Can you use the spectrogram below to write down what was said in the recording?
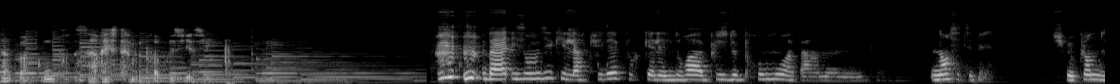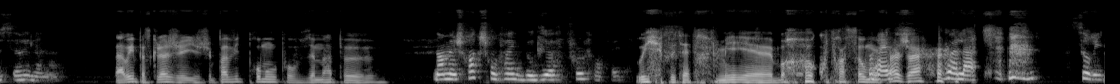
Ça, par contre, ça reste à votre appréciation. bah, ils ont dit qu'ils la reculaient pour qu'elle ait le droit à plus de promos, apparemment. donc, euh, Non, c'était. Je me plante de série là, non. Bah oui, parce que là, j'ai pas vu de promo pour The Map. euh. Non, mais je crois que je confonds avec Body of Proof en fait. Oui, peut-être. Mais euh, bon, on coupera ça au Bref. montage. Hein. Voilà. Sorry.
